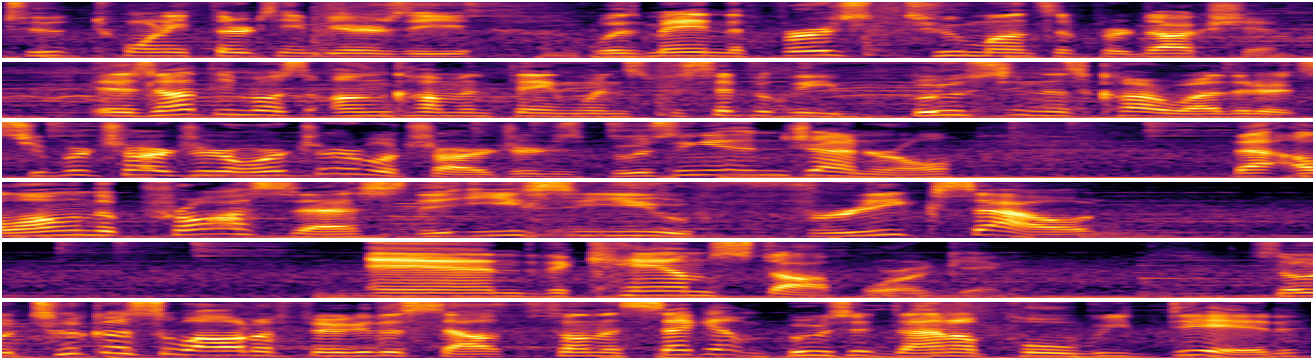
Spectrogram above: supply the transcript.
2013 BRZ, was made in the first two months of production. It is not the most uncommon thing when specifically boosting this car, whether it's supercharger or turbocharger, just boosting it in general, that along the process, the ECU freaks out and the cams stop working. So it took us a while to figure this out. So on the second boosted dyno pull we did,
